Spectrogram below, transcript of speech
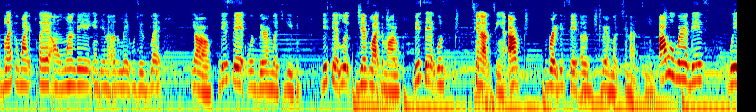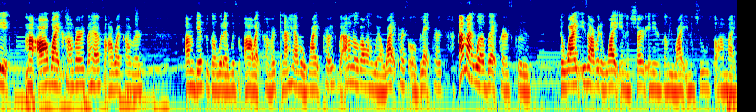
black and white plaid on one leg and then the other leg was just black y'all this set was very much given this set looked just like the model this set was 10 out of 10 i rate this set a very much 10 out of 10 i will wear this with my all white converse i have some all white converse I'm definitely gonna wear that with some all white Converse. And I have a white purse, but I don't know if I wanna wear a white purse or a black purse. I might wear a black purse because the white is already white in the shirt and then it's gonna be white in the shoes. So I might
